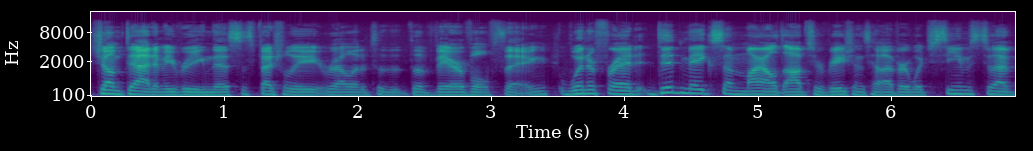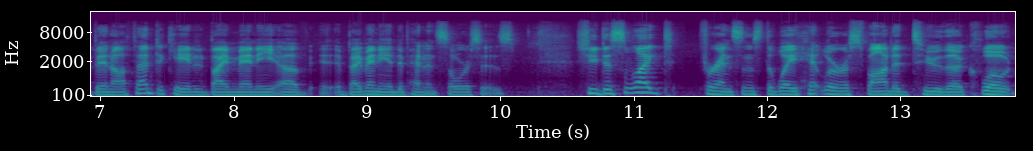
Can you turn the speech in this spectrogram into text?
jumped out at me reading this, especially relative to the, the thing. Winifred did make some mild observations, however, which seems to have been authenticated by many of by many independent sources. She disliked, for instance, the way Hitler responded to the quote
